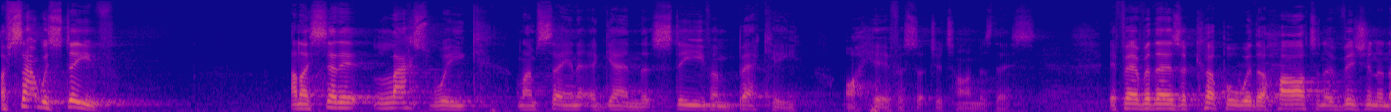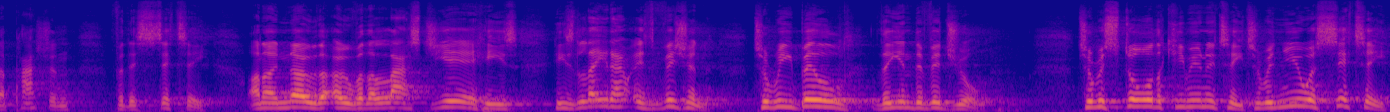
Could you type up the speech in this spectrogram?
I've sat with Steve, And I said it last week, and I'm saying it again that Steve and Becky are here for such a time as this. If ever there's a couple with a heart and a vision and a passion for this city, and I know that over the last year he's, he's laid out his vision to rebuild the individual, to restore the community, to renew a city,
